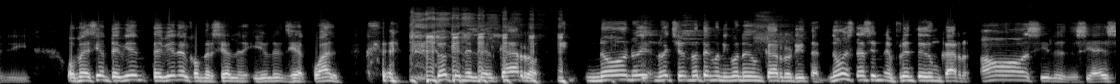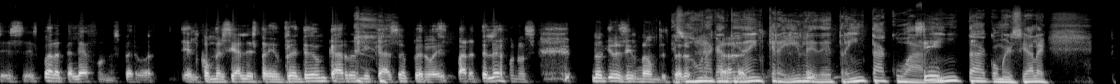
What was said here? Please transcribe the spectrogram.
o me decían, te vi, te vi en el comercial. Y yo les decía, ¿cuál? no tiene el del carro. No, no, no, he hecho, no tengo ninguno de un carro ahorita. No, estás en, enfrente de un carro. Oh, sí, les decía, es, es, es, para teléfonos, pero el comercial está enfrente de un carro en mi casa, pero es para teléfonos. No quiero decir nombres. Eso es una cantidad increíble, de 30, 40 comerciales.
